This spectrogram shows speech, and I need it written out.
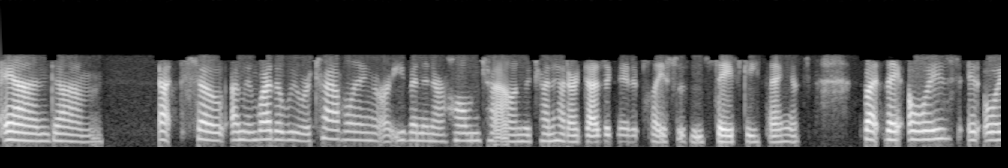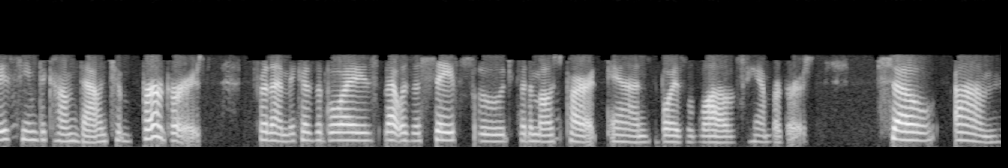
And um uh, so I mean whether we were traveling or even in our hometown, we kind of had our designated places and safety things. But they always it always seemed to come down to burgers for them because the boys that was a safe food for the most part and the boys love hamburgers so um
